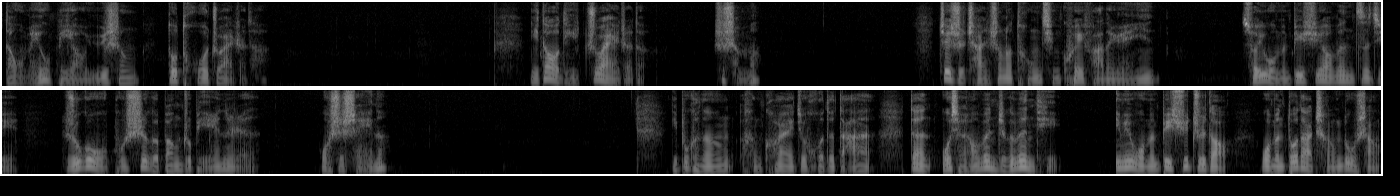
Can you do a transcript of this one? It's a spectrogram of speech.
但我没有必要余生都拖拽着他。你到底拽着的是什么？这是产生了同情匮乏的原因，所以我们必须要问自己：如果我不是个帮助别人的人，我是谁呢？你不可能很快就获得答案，但我想要问这个问题，因为我们必须知道我们多大程度上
